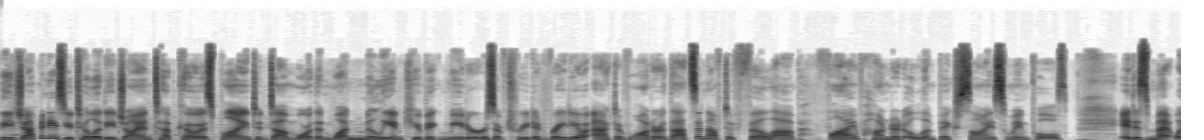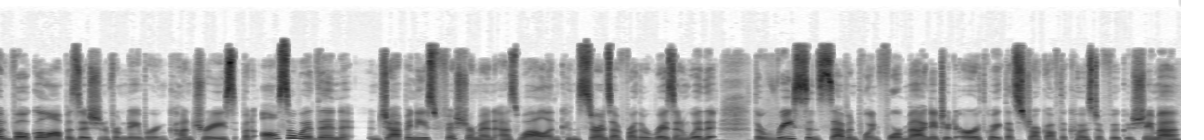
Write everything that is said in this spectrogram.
The Japanese utility giant TEPCO is planning to dump more than 1 million cubic meters of treated radioactive water. That's enough to fill up 500 Olympic sized swimming pools. It is met with vocal opposition from neighboring countries, but also within Japanese fishermen as well, and concerns have further risen with the recent 7.4 magnitude earthquake that struck off the coast of Fukushima,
